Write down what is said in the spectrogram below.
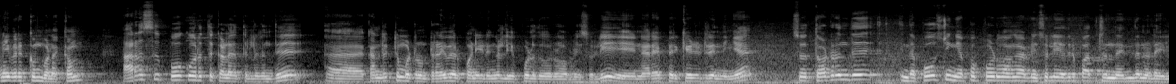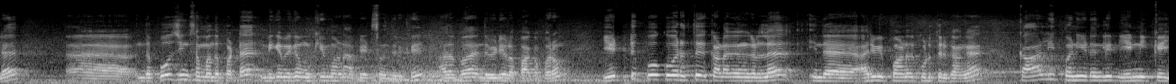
அனைவருக்கும் வணக்கம். அரசு போக்குவரத்து கழகத்திலிருந்து கண்டக்டர் மற்றும் டிரைவர் பணியிடங்கள் எப்பொழுது வரும் அப்படின்னு சொல்லி நிறைய பேர் கேட்டுட்டு இருந்தீங்க. ஸோ தொடர்ந்து இந்த போஸ்டிங் எப்போ போடுவாங்க அப்படின்னு சொல்லி எதிர்பார்த்துட்டு இருந்த இந்த நிலையில் இந்த போஸ்டிங் சம்மந்தப்பட்ட மிக மிக முக்கியமான அப்டேட்ஸ் வந்திருக்கு. அதை தான் இந்த வீடியோவில் பார்க்க போகிறோம் எட்டு போக்குவரத்து கழகங்களில் இந்த அறிவிப்பானது கொடுத்துருக்காங்க. காலி பணியிடங்களின் எண்ணிக்கை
